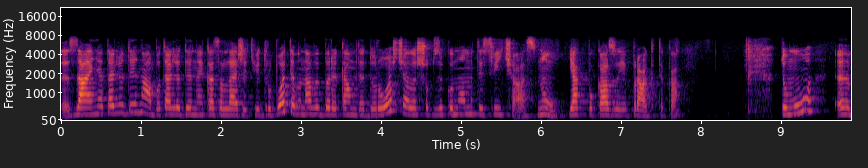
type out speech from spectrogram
зайнята людина або та людина, яка залежить від роботи, вона вибере там, де дорожче, але щоб зекономити свій час. Ну, як показує практика. Тому е,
